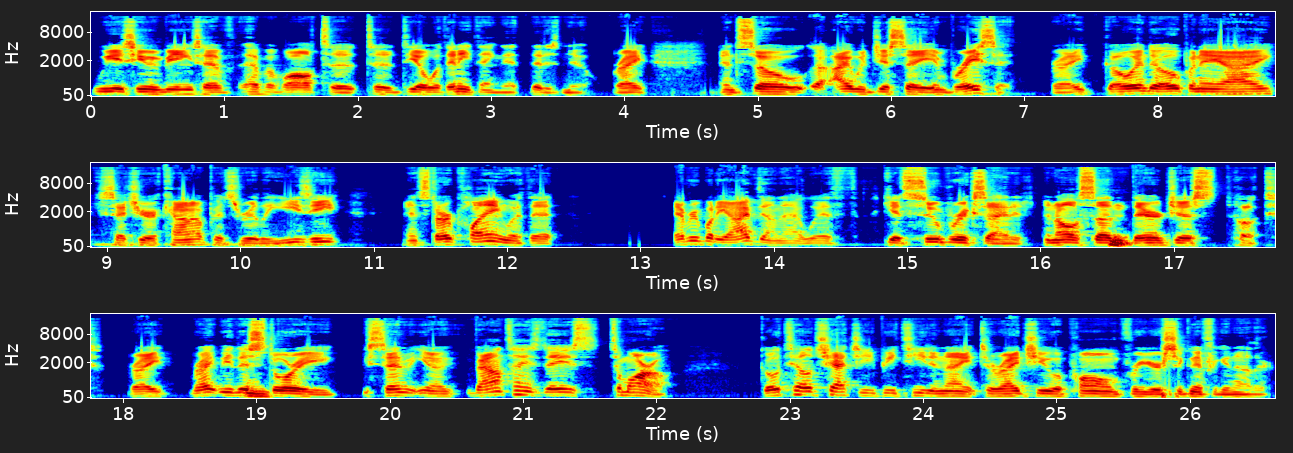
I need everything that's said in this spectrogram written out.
we as human beings have, have evolved to, to deal with anything that, that is new, right? And so I would just say embrace it, right? Go into OpenAI, set your account up. It's really easy and start playing with it. Everybody I've done that with gets super excited and all of a sudden they're just hooked, right? Write me this mm. story, you send me, you know, Valentine's Day is tomorrow. Go tell ChatGPT tonight to write you a poem for your significant other,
